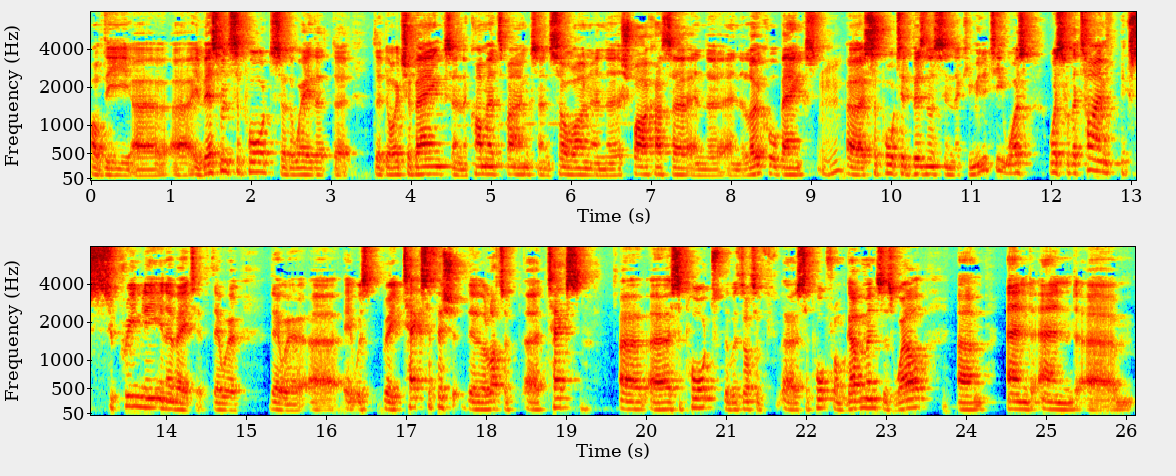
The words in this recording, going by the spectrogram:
of the uh, uh, investment support, so the way that the the Deutsche Banks and the Commerzbanks and so on, and the Sparkasse and the and the local banks mm-hmm. uh, supported business in the community was was for the time supremely innovative. There were there were uh, it was very tax efficient. There were lots of uh, tax uh, uh, support. There was lots of uh, support from governments as well, um, and and um,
